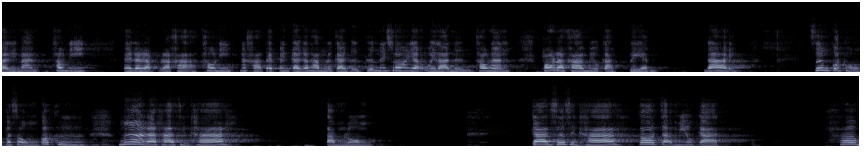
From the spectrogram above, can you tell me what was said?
ปริมาณเท่านี้ในระดับราคาเท่านี้นะคะ แต่เป็นการกระทำหรือการเกิดขึ้นในช่วงระยะเวลาหนึ่งเท่านั้น เพราะราคามีโอกาสเปลี่ยนได้ ซึ่งกฎของอุปสงค์ก็คือ เมื่อราคาสินค้าต่ำลง การซื้อสินค้าก็จะมีโอกาสเพิ่ม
